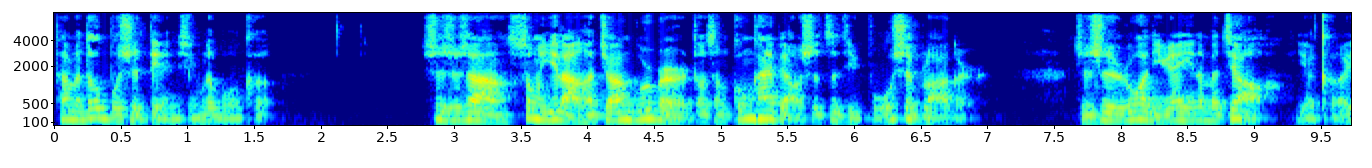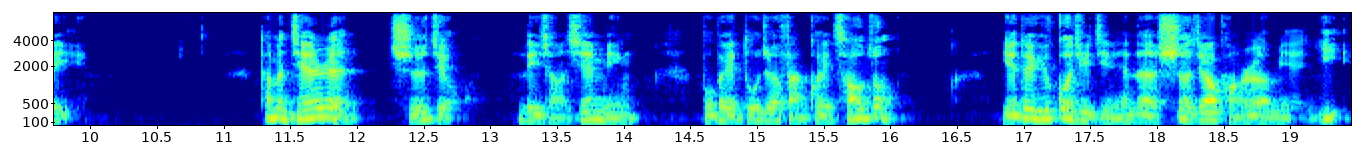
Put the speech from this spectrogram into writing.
他们都不是典型的博客。事实上，宋伊朗和 John Gruber 都曾公开表示自己不是 blogger，只是如果你愿意那么叫也可以。他们坚韧、持久，立场鲜明，不被读者反馈操纵，也对于过去几年的社交狂热免疫。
